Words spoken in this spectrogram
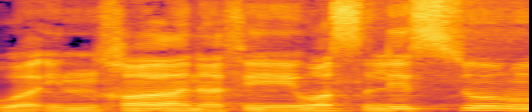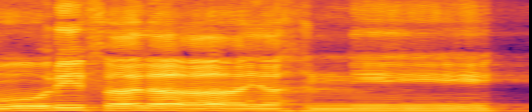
وإن خان في وصل السرور فلا يهني.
